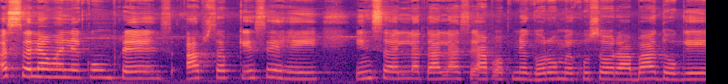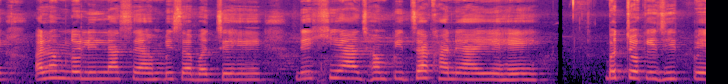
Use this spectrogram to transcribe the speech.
अस्सलाम वालेकुम फ्रेंड्स आप सब कैसे हैं? इंशाल्लाह ताला से आप अपने घरों में खुश और आबाद होगे। अल्हम्दुलिल्लाह से हम भी सब अच्छे हैं। देखिए, आज हम पिज़्ज़ा खाने आए हैं। बच्चों की जीत पे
